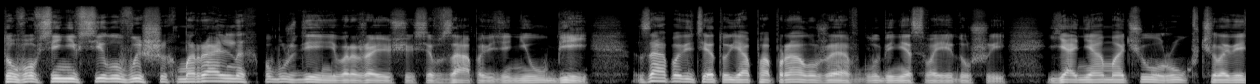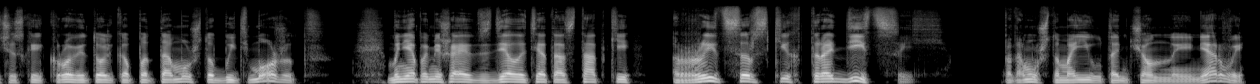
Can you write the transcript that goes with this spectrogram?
то вовсе не в силу высших моральных побуждений, выражающихся в заповеди «не убей». Заповедь эту я попрал уже в глубине своей души. Я не омочу рук в человеческой крови только потому, что, быть может, мне помешают сделать это остатки рыцарских традиций потому что мои утонченные нервы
